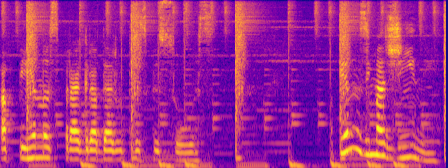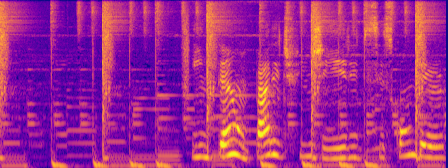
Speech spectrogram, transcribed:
apenas para agradar outras pessoas. Apenas imagine. Então, pare de fingir e de se esconder.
